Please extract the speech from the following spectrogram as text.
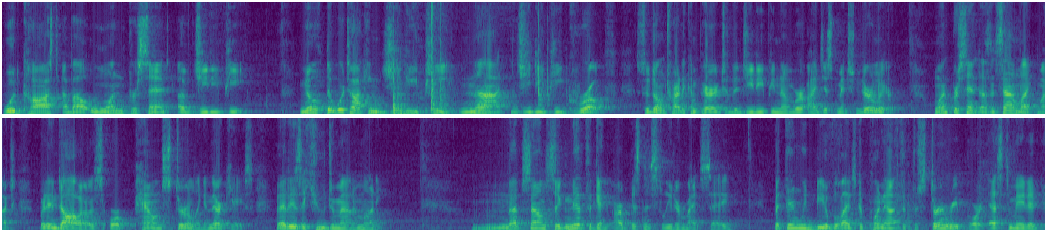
would cost about 1% of GDP. Note that we're talking GDP, not GDP growth. So don't try to compare it to the GDP number I just mentioned earlier. 1% doesn't sound like much, but in dollars, or pounds sterling in their case, that is a huge amount of money. Mm, that sounds significant, our business leader might say. But then we'd be obliged to point out that the Stern report estimated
